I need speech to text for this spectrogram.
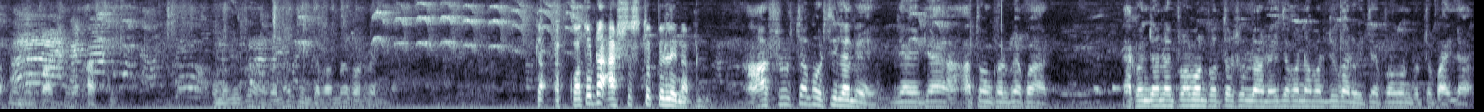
আপনাদের পাশে আছি। কোনো কিছু হবে না চিন্তা ভাবনা করবেন না। তা কতটা আশ্বস্ত পেলেন আপনি? আশ্বস্ত করছিলাম যে এটা আতঙ্কর ব্যাপার। এখন যখন আমি প্রমাণপত্র শুনলাম এই যখন আমার জোগাড় হয়েছে প্রমাণপত্র পাইলাম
